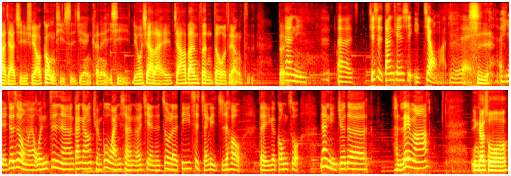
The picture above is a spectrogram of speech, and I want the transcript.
大家其实需要共体时间，可能一起留下来加班奋斗这样子。对，那你呃，其实当天是一觉嘛，对不对？是，也就是我们文字呢刚刚全部完成，而且呢做了第一次整理之后的一个工作。那你觉得很累吗？应该说，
